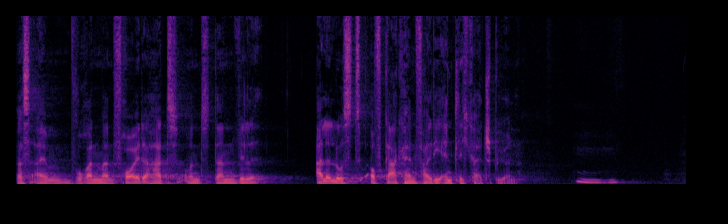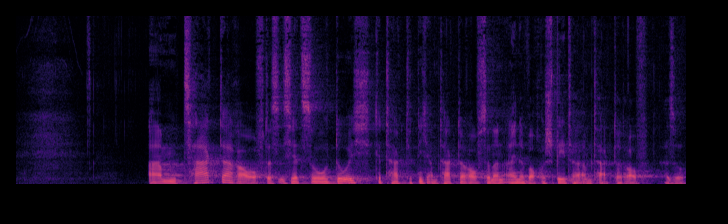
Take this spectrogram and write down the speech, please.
was einem, woran man Freude hat und dann will alle Lust auf gar keinen Fall die Endlichkeit spüren. Mhm. Am Tag darauf, das ist jetzt so durchgetaktet, nicht am Tag darauf, sondern eine Woche später am Tag darauf, also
